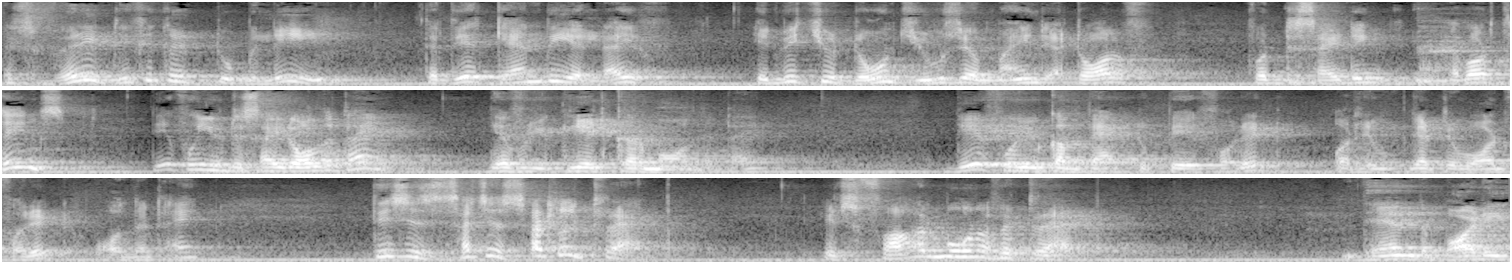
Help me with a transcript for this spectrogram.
It's very difficult to believe that there can be a life in which you don't use your mind at all for deciding about things. Therefore, you decide all the time. Therefore, you create karma all the time. Therefore, you come back to pay for it or get reward for it all the time. This is such a subtle trap. It's far more of a trap than the body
